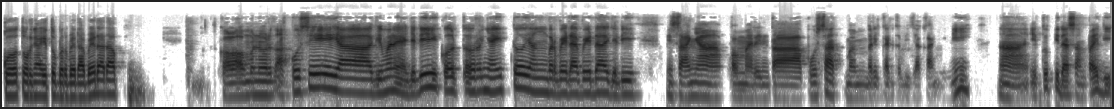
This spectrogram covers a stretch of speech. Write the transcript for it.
kulturnya itu berbeda-beda Dap? Kalau menurut aku sih ya gimana ya. Jadi kulturnya itu yang berbeda-beda. Jadi misalnya pemerintah pusat memberikan kebijakan ini, nah itu tidak sampai di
